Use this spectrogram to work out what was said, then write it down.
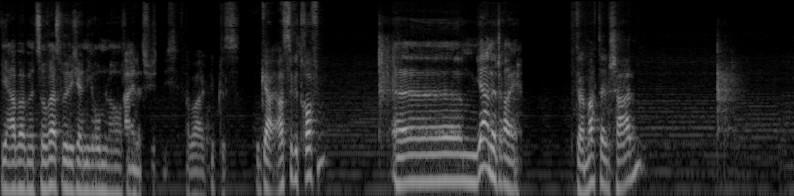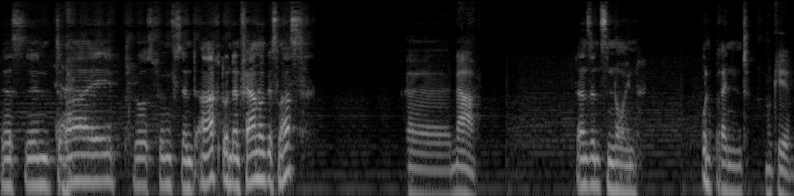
Ja, aber mit sowas würde ich ja nie rumlaufen. Nein, natürlich nicht. Aber gibt es. Egal, hast du getroffen? Ähm, ja, eine 3. Dann macht deinen Schaden. Das sind 3 plus 5 sind 8 und Entfernung ist was? Äh, na, Dann sind es 9. Und brennend. okay.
